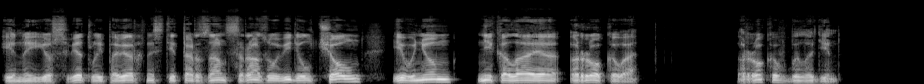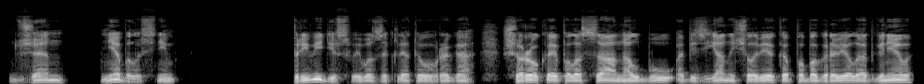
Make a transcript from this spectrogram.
и на ее светлой поверхности Тарзан сразу увидел челн и в нем Николая Рокова. Роков был один. Джен не было с ним. При виде своего заклятого врага широкая полоса на лбу обезьяны человека побагровела от гнева,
